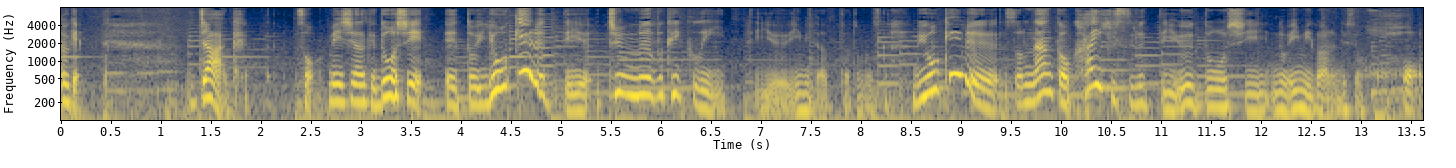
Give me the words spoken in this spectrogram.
OK ダックそう名詞じゃなくて動詞。えっと避けるっていう to move quickly っていう意味だったと思うんですけど避けるその何かを回避するっていう動詞の意味があるんですよ。ほ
